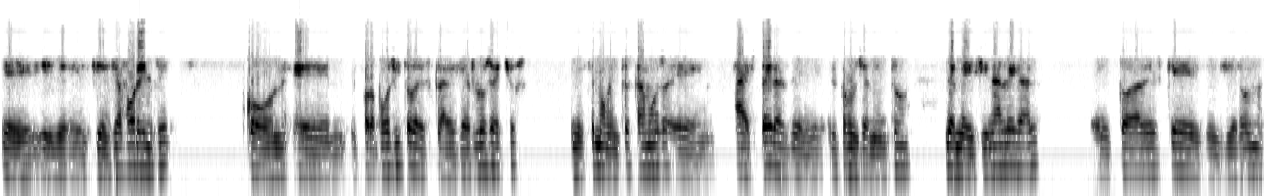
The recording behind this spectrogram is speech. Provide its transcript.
eh, y de ciencia forense con eh, el propósito de esclarecer los hechos. En este momento estamos a esperas del pronunciamiento de medicina legal eh, toda vez que se hicieron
